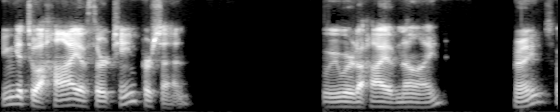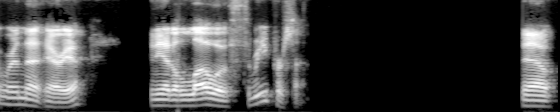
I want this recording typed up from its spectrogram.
You can get to a high of 13%. We were at a high of nine, right? So we're in that area. And you had a low of 3%. Now,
